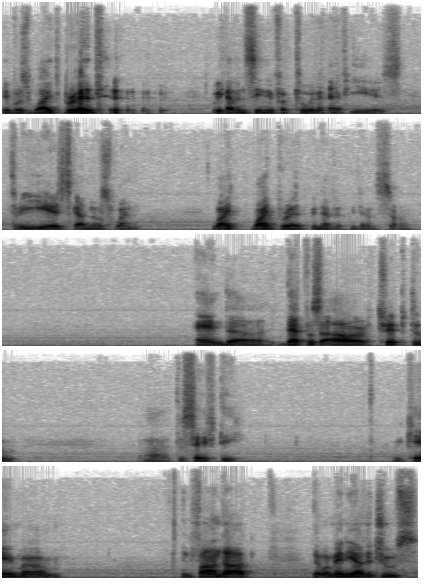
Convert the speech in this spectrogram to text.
It was white bread. we haven't seen it for two and a half years, three years, God knows when. White white bread, we never we never saw. And uh, that was our trip to uh, to safety. We came um, and found out there were many other Jews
